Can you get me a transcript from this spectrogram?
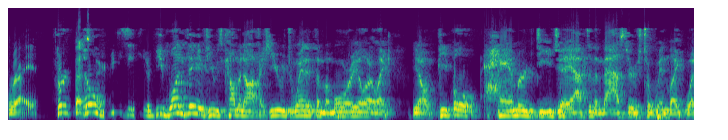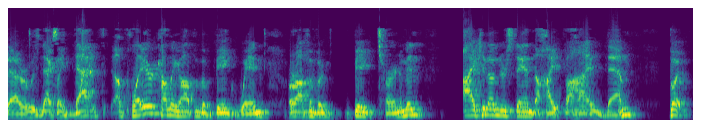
Right. for That's no fair. reason. It'd be one thing if he was coming off a huge win at the Memorial or like, you know, people hammered DJ after the Masters to win like whatever was next. Like that, a player coming off of a big win or off of a big tournament, I can understand the hype behind them. But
